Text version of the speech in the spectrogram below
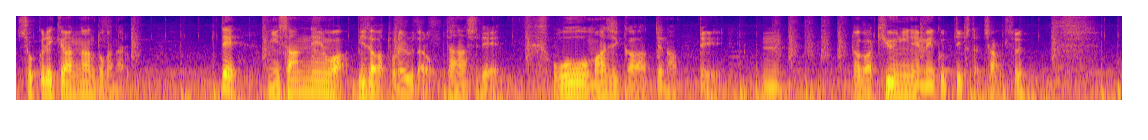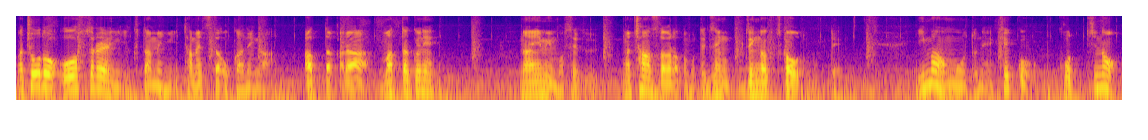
職歴はなんとかなる。で23年はビザが取れるだろうって話でおおマジかってなってうん。なんか急にねめくってきたチャンス、まあ、ちょうどオーストラリアに行くために貯めてたお金があったから全くね悩みもせず、まあ、チャンスだからと思って全全額使おうと思って。今思うとね結構こっちの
